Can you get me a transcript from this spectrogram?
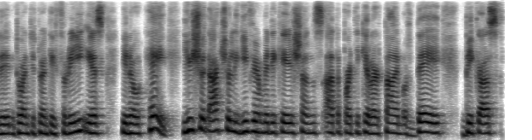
in 2023 is you know hey you should actually give your medications at a particular time of day because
